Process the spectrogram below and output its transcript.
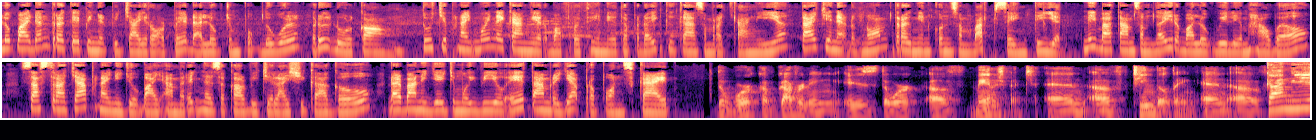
លោក Biden ត្រូវគេពិនិត្យវិจัยរាល់ពេលដែលលោកចំពប់ដួលឬដួលកង់ទោះជាផ្នែកមួយនៃការងាររបស់ប្រធានាធិបតីគឺការសម្រេចការងារតែជាអ្នកដឹកនាំត្រូវមានគុណសម្បត្តិផ្សេងទៀតនេះបើតាមសម្ដីរបស់លោក William Howell សាស្ត្រាចារ្យផ្នែកនយោបាយអាមេរិកនៅសាកលវិទ្យាល័យ Chicago ដែលបាននិយាយជាមួយ VOA តាមរយៈប្រព័ន្ធ Skype the work of governing is the work of management and of team building and of ការងារ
